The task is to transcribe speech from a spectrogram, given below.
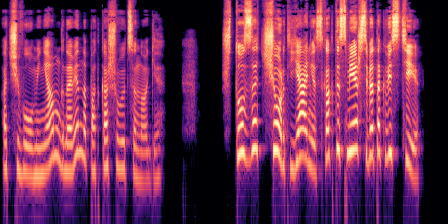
отчего у меня мгновенно подкашиваются ноги. «Что за черт, Янис? Как ты смеешь себя так вести?»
